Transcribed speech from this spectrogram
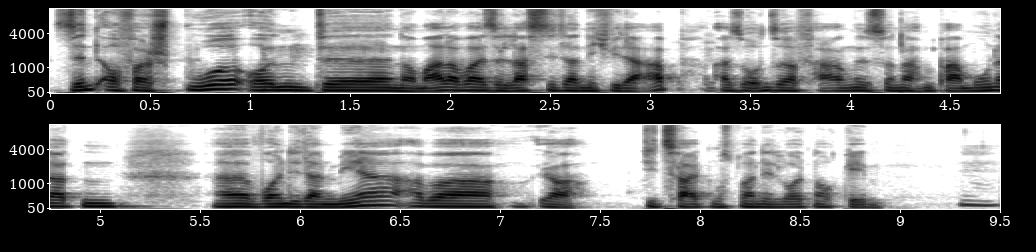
sind auf der Spur und äh, normalerweise lassen die dann nicht wieder ab. Also unsere Erfahrung ist so nach ein paar Monaten äh, wollen die dann mehr, aber ja, die Zeit muss man den Leuten auch geben. Mhm.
